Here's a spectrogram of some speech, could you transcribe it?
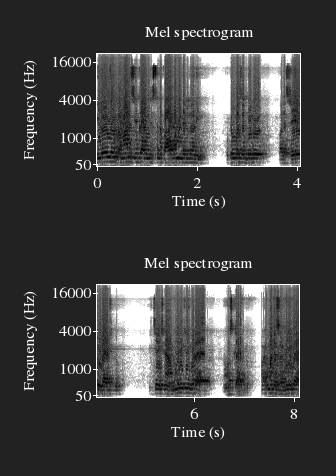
ఈ రోజు ప్రమాణ స్వీకారం చేస్తున్న పాలక మండలిలోని కుటుంబ సభ్యులు వాళ్ళ శ్రేయోభిలాషులు ఇచ్చేసిన అందరికీ కూడా నమస్కారాలు. పాలక మండలి సభ్యులుగా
